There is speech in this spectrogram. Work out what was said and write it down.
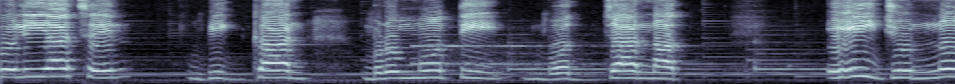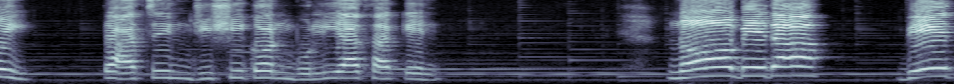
বলিয়াছেন, বিজ্ঞান ব্রহ্মতি বজ্জানাথ এই জন্যই প্রাচীন ঋষিগণ বলিয়া থাকেন, ন বেদা বেদ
